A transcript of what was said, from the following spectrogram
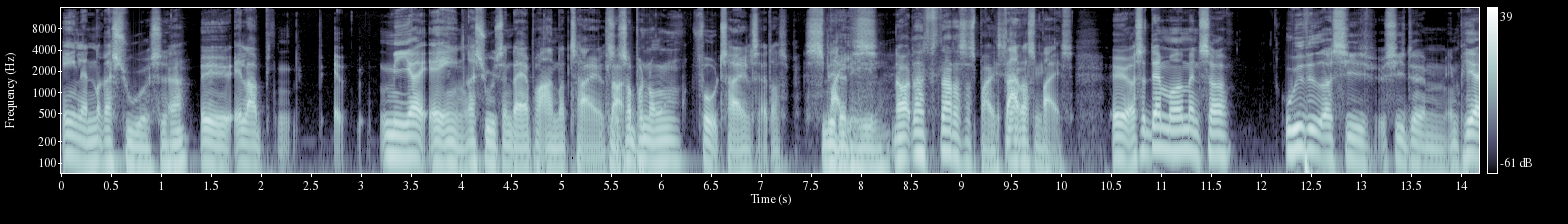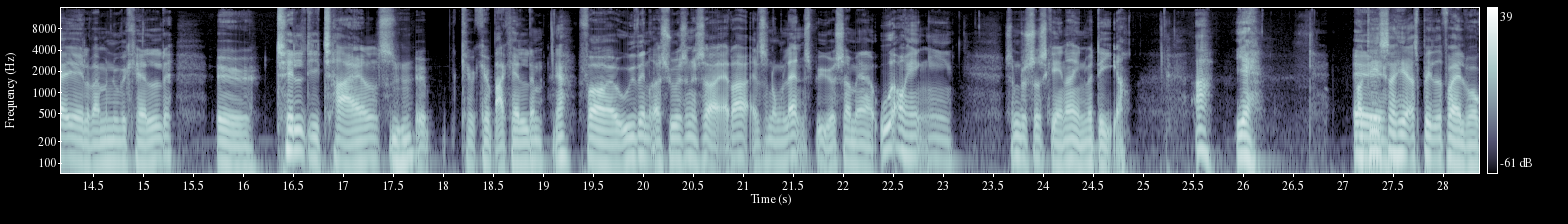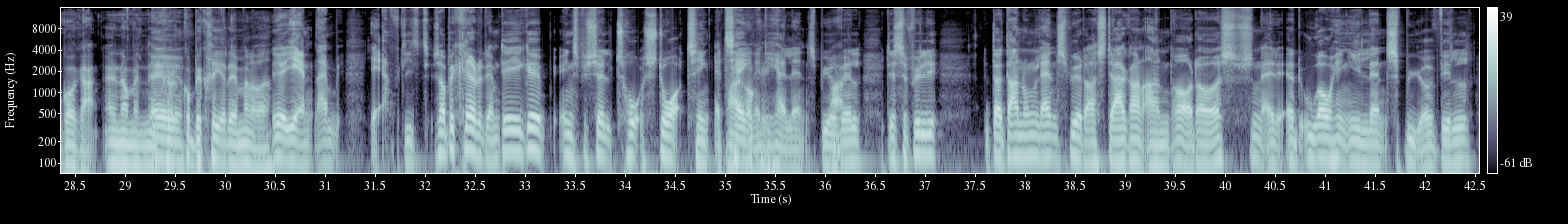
en eller anden ressource. Ja. Øh, eller øh, mere af en ressource, end der er på andre tiles. Klart. Og så på nogle få tiles er der spice. Lidt af det hele. Nå, der, der er der så spice. Der er ja, der spice. Øh, og så den måde, man så udvider sit, sit øhm, imperie, eller hvad man nu vil kalde det, øh, til de tiles, Mhm. mm-hmm. øh, kan, kan vi bare kalde dem, Ja. for at udvinde ressourcerne, så er der altså nogle landsbyer, som er uafhængige, som du så skal ind og invadere. Ja. Og det er Øh, så her, spillet for alvor går i gang, øh, når man øh, Øh. bekriger dem eller hvad? Øh, ja, nej, ja, fordi så bekræver du dem. Det er ikke en specielt to, stor ting at tage nej, okay. af de her landsbyer, Nej. vel? Det er selvfølgelig, der, der er nogle landsbyer, der er stærkere end andre, og der er også sådan, at, at uafhængige landsbyer vil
